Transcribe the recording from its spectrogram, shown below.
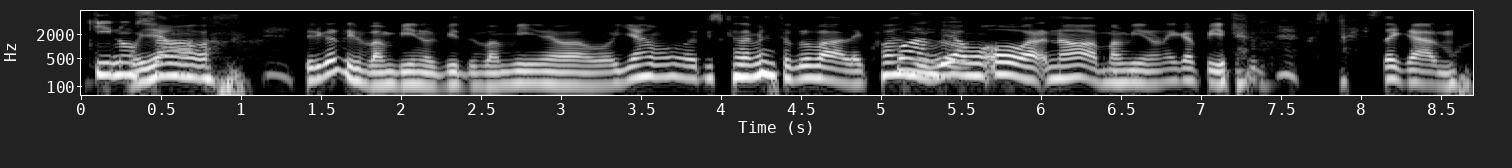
chi non vogliamo, sa... Ti ricordi il bambino, il video del bambino? Vogliamo riscaldamento globale? Quando, Quando? vogliamo ora? No, bambino, non hai capito. Aspetta, stai calmo.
